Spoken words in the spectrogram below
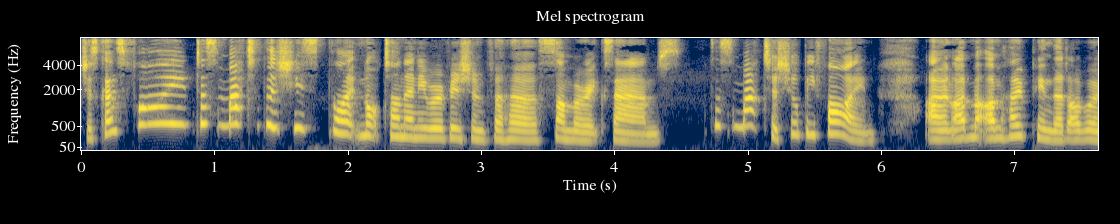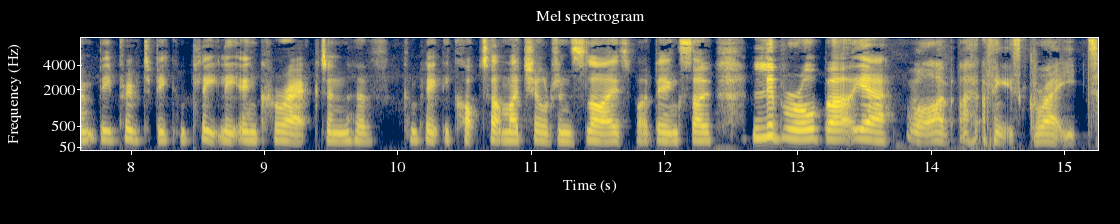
just goes fine doesn't matter that she's like not done any revision for her summer exams doesn't matter. She'll be fine. And I'm, I'm hoping that I won't be proved to be completely incorrect and have completely cocked up my children's lives by being so liberal. But yeah. Well, I, I think it's great.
